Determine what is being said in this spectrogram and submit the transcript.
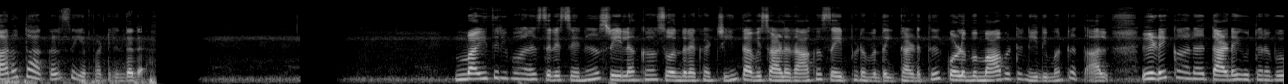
மனு தாக்கல் செய்யப்பட்டிருந்தது. மைத்திரிபால சிறிசேன ஸ்ரீலங்கா சுதந்திர கட்சியின் தவிசாளராக செயற்படுவதை தடுத்து கொழும்பு மாவட்ட நீதிமன்றத்தால் இடைக்கால தடை உத்தரவு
